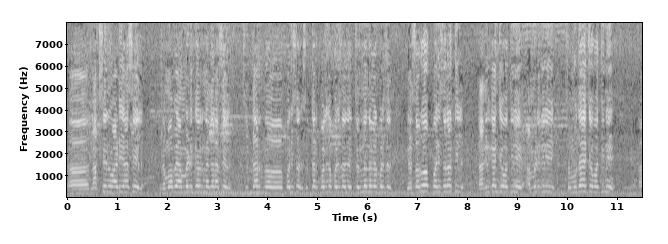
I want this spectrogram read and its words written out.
अ, असेल रमाबाई आंबेडकर नगर असेल सिद्धार्थ परिसर सिद्धार्थ कॉलेजचा परिसर असेल, चंदननगर परिसर या सर्व परिसरातील नागरिकांच्या वतीने आंबेडकरी समुदायाच्या वतीने अ,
